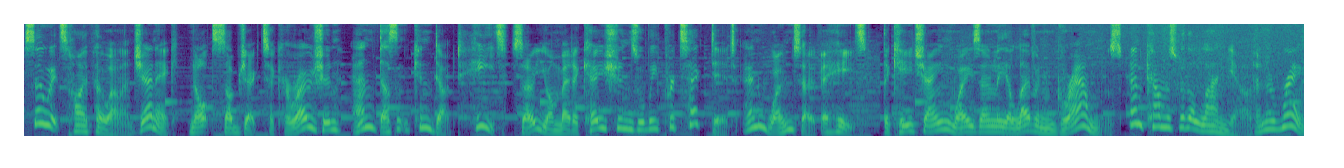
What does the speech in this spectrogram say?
so it's hypoallergenic, not subject to corrosion, and doesn't conduct heat, so your medications will be protected and won't overheat. The keychain weighs only 11 grams and comes with a lanyard and a ring,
